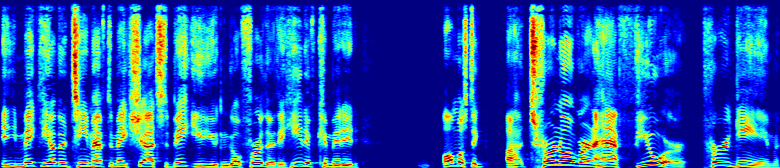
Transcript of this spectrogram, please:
and you make the other team have to make shots to beat you, you can go further. The Heat have committed almost a, a turnover and a half fewer per game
